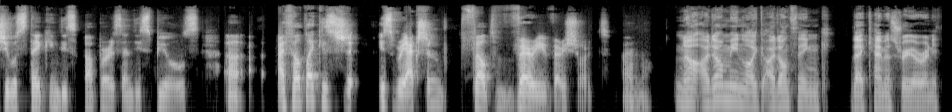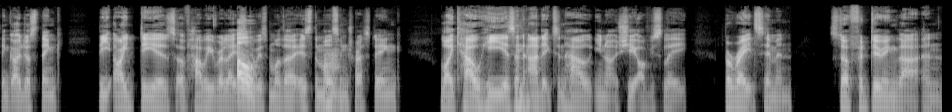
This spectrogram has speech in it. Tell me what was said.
she was taking these uppers and these pills. Uh, I felt like his his reaction felt very very short. I don't know. No, I don't mean like I don't think their chemistry or anything. I just think the ideas of how he relates Oh. to his mother is the most Mm. interesting. Like how he is an Mhm. addict and how, you know, she obviously berates him and stuff for doing that and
